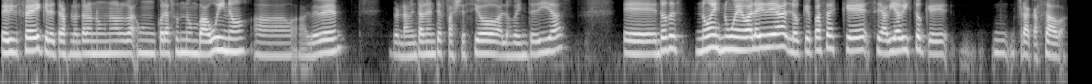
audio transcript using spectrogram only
Baby Faye, que le trasplantaron un, corazón de un babuino al bebé, pero lamentablemente falleció a los 20 días. Eh, entonces, no es nueva la idea, lo que pasa es que se había visto que fracasaba.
